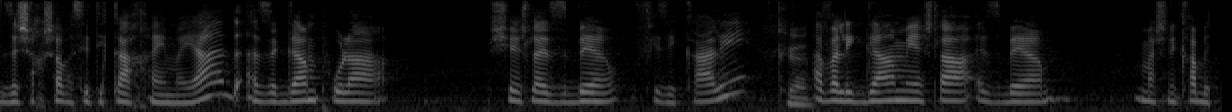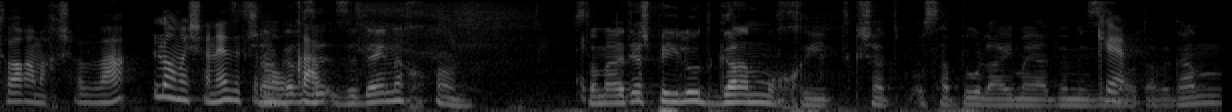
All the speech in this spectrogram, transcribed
זה שעכשיו עשיתי ככה עם היד, אז זה גם פעולה שיש לה הסבר פיזיקלי, כן. אבל היא גם יש לה הסבר, מה שנקרא בתואר המחשבה. לא משנה, זה קצת מורכב. זה- זה די נכון. זאת אומרת, יש פעילות גם מוחית, כשאת עושה פעולה עם היד ומזיעה כן. אותה, וגם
